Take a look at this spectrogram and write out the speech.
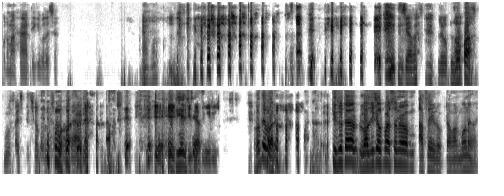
কোনো হ্যাঁ ঠিকই বলেছে। হ্যাঁ হ্যাঁ। লোপা হতে পারে। কিছুটা লজিক্যাল পার্সনের আছে এই রোগটা আমার মনে হয়।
